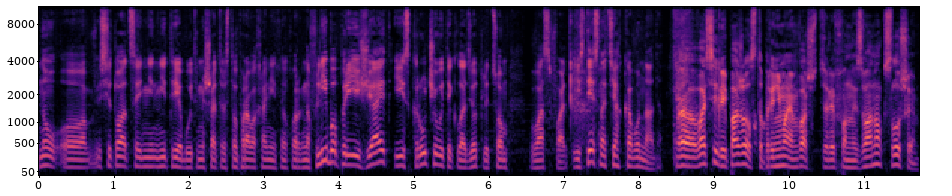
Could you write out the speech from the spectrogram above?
ну, ситуация не, не требует вмешательства правоохранительных органов, либо приезжает и скручивает и кладет лицом в асфальт. Естественно, тех, кого надо. Э, Василий, пожалуйста, принимаем ваш телефонный звонок, слушаем.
